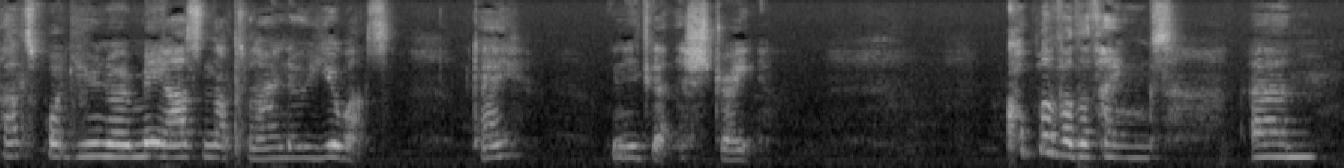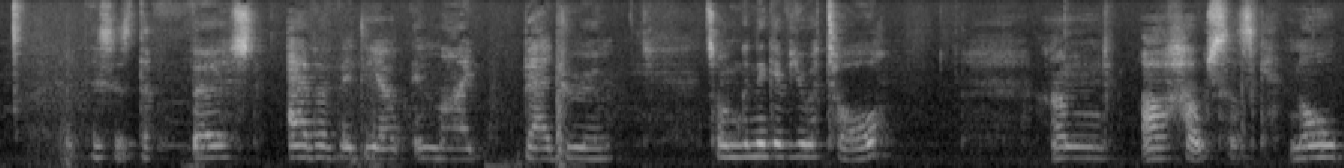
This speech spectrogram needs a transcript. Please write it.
that's what you know me as and that's what I know you as. Okay? We need to get this straight. A couple of other things. Um this is the first ever video in my bedroom. So I'm gonna give you a tour and our house is getting all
